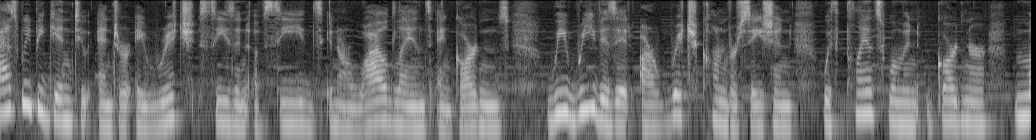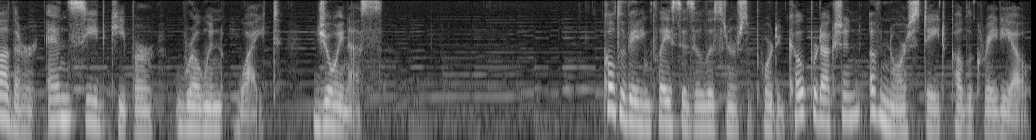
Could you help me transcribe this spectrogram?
as we begin to enter a rich season of seeds in our wildlands and gardens. We revisit our rich conversation with plantswoman, gardener, mother, and seed keeper Rowan White. Join us. Cultivating Place is a listener supported co production of North State Public Radio.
